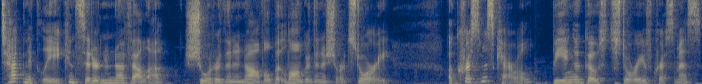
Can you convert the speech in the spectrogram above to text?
Technically considered a novella, shorter than a novel but longer than a short story, a Christmas Carol, being a ghost story of Christmas,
